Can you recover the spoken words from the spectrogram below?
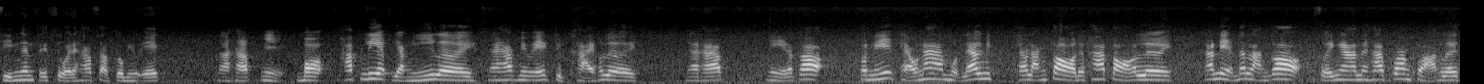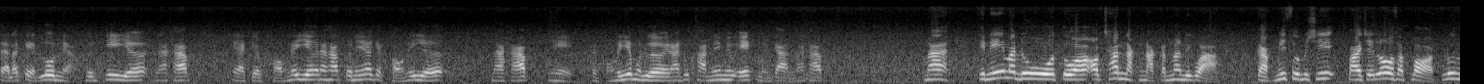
สีเงินสวยๆนะครับสำหรับตัวมิวเอ็กนะครับนี่เบาะพับเรียบอย่างนี้เลยนะครับมิวเอ็กจุดขายเขาเลยนะครับนี่แล้วก็ตอนนี้แถวหน้าหมดแล้วมีแถวหลังต่อเดี๋ยวพาต่อกันเลย ครับเนี่ยด้านหลังก็สวยงามนะครับ กว้างขวางเลยแต่ละเกรดรุ่นเนี่ยพื้นที่เยอะนะครับเนี่ยเก็บของได้เยอะนะครับ ตัวนี้ก็เก็บของได้เยอะนะครับนี่เก็บของได้เยอะหมดเลยนะทุกคันนี่มิวเอ็กเหมือนกันนะครับมาทีนี้มาดูตัวออปชันหนักๆกันบ้างดีกว่า กับ Mitsubishi Pajero Sport รุ่น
